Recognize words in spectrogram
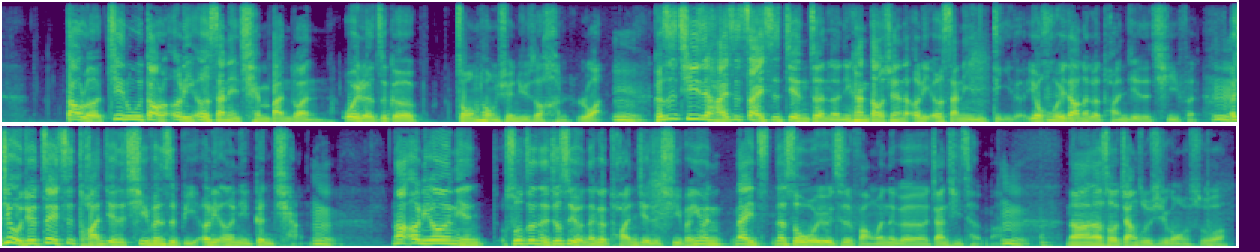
到了进入到了二零二三年前半段，为了这个。总统选举的时候很乱，嗯，可是其实还是再次见证了，你看到现在二零二三年底了，又回到那个团结的气氛，嗯，而且我觉得这次团结的气氛是比二零二二年更强，嗯，那二零二二年说真的就是有那个团结的气氛，因为那一次那时候我有一次访问那个江启臣嘛，嗯，那那时候江主席就跟我说。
